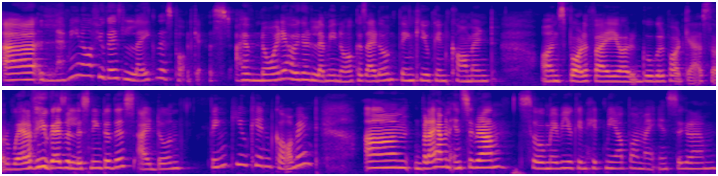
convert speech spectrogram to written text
uh, let me know if you guys like this podcast. I have no idea how you're to let me know because I don't think you can comment on Spotify or Google Podcasts or wherever you guys are listening to this. I don't think you can comment. Um, but I have an Instagram, so maybe you can hit me up on my Instagram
